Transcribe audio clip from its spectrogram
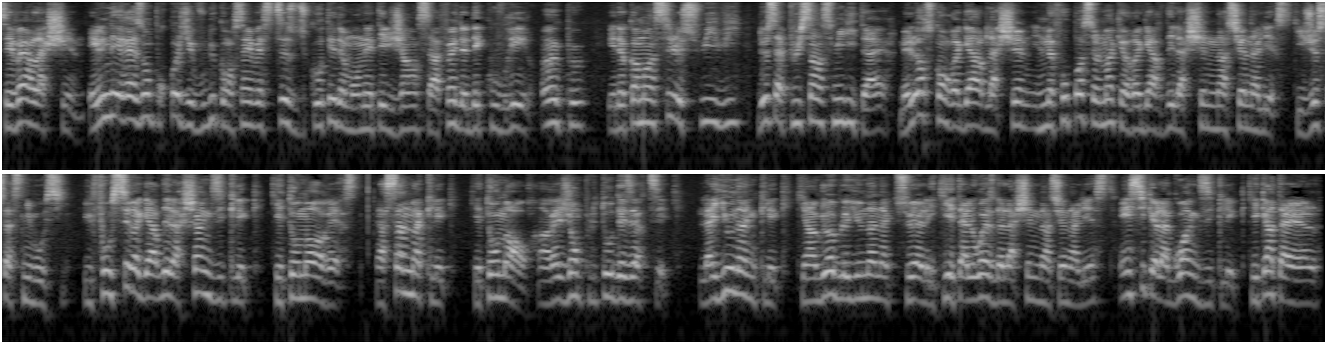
c'est vers la Chine. Et une des raisons pourquoi j'ai voulu qu'on s'investisse du côté de mon intelligence, c'est afin de découvrir un peu et de commencer le suivi de sa puissance militaire. Mais lorsqu'on regarde la Chine, il ne faut pas seulement que regarder la Chine nationaliste, qui est juste à ce niveau-ci. Il faut aussi regarder la Shangzi Click, qui est au nord-est, la Sanma Click, qui est au nord, en région plutôt désertique, la Yunnan Click, qui englobe le Yunnan actuel et qui est à l'ouest de la Chine nationaliste, ainsi que la Guangxi Click, qui est quant à elle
